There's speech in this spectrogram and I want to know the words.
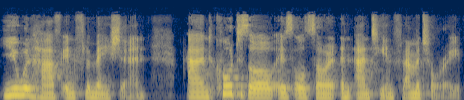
you will have inflammation. And cortisol is also an anti inflammatory.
